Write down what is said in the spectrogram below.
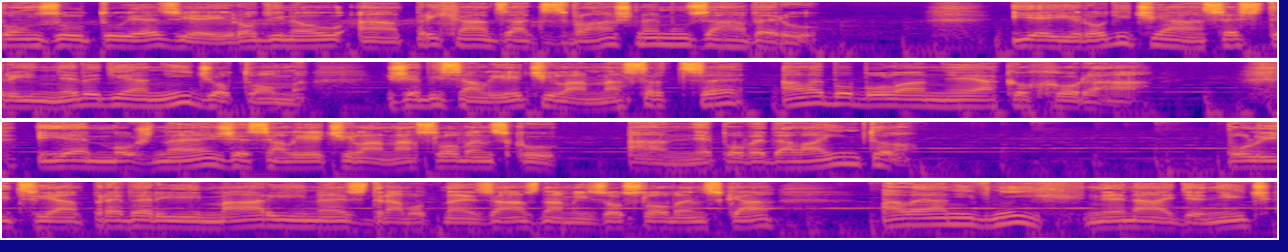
Konzultuje s jej rodinou a prichádza k zvláštnemu záveru. Jej rodičia a sestry nevedia nič o tom, že by sa liečila na srdce alebo bola nejako chorá. Je možné, že sa liečila na Slovensku a nepovedala im to? Polícia preverí Máríne zdravotné záznamy zo Slovenska ale ani v nich nenájde nič,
